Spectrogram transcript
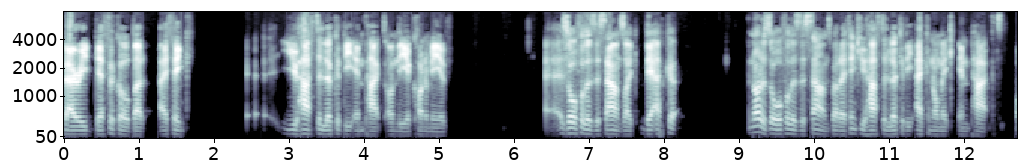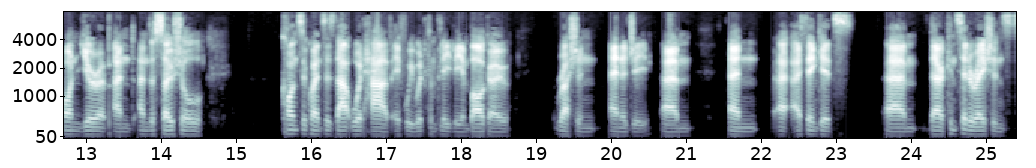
very difficult, but I think you have to look at the impact on the economy of as awful as it sounds like the not as awful as it sounds but i think you have to look at the economic impact on europe and and the social consequences that would have if we would completely embargo russian energy um, and I, I, think it's um, there are considerations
